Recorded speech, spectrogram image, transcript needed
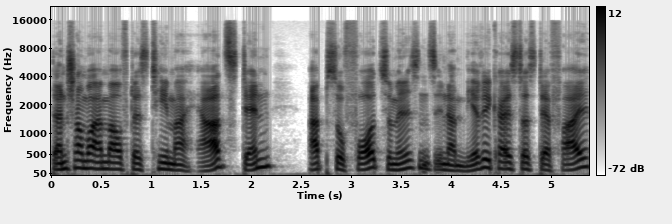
Dann schauen wir einmal auf das Thema Herz, denn ab sofort, zumindest in Amerika ist das der Fall,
